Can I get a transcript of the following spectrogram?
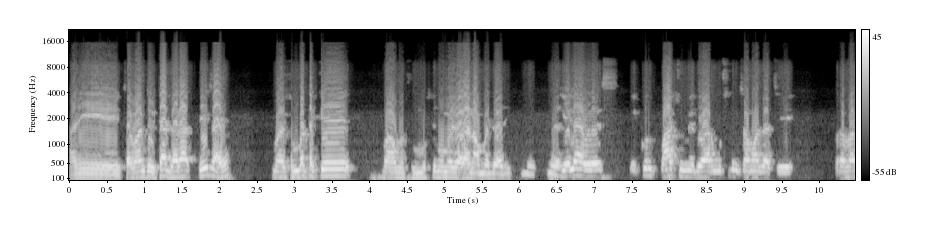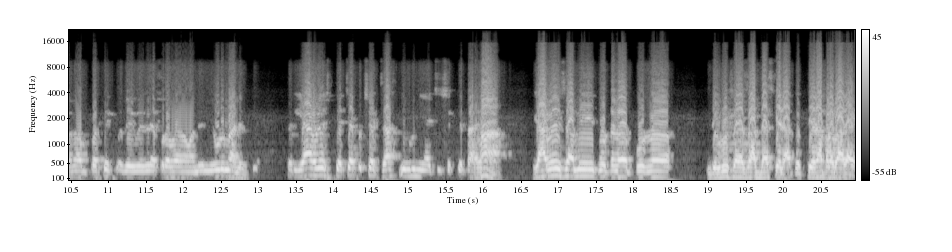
आणि सर्वांचा विचारधारा तेच आहे. शंभर टक्के मुस्लिम उमेदवारांना उमेदवारी गेल्या वेळेस एकूण पाच उमेदवार मुस्लिम समाजाचे प्रभागा प्रत्येक वेगवेगळ्या प्रभागामध्ये निवडून आले होते. तर यावेळेस त्याच्यापेक्षा जास्त निवडून याची शक्यता आहे. हा यावेळेस आम्ही टोटल पूर्ण देगलूर शहराचा अभ्यास केला तर तेरा प्रभाग आहे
